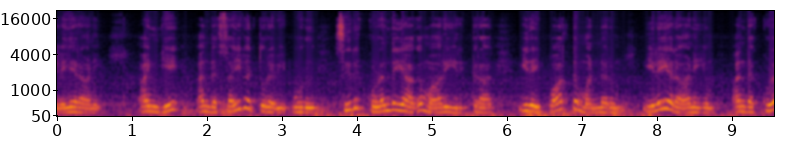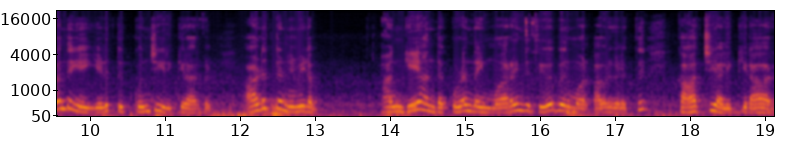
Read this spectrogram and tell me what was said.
இளையராணி. அங்கே அந்த சைவத்துறவி ஒரு சிறு குழந்தையாக மாறியிருக்கிறார். இதை பார்த்த மன்னரும் இளையராணியும் அந்த குழந்தையை எடுத்து கொஞ்சி இருக்கிறார்கள் அடுத்த நிமிடம் அங்கே அந்த குழந்தை மறைந்து சிவபெருமான் அவர்களுக்கு காட்சி அளிக்கிறார்.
